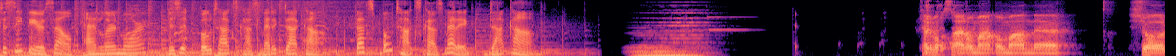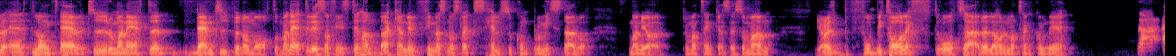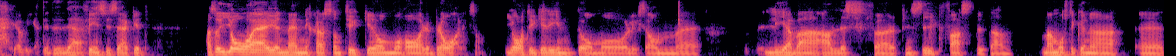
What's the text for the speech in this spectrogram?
To see for yourself and learn more, visit BotoxCosmetic.com. That's BotoxCosmetic.com. Kan det vara så här om man, om man eh, kör ett långt äventyr och man äter den typen av mat och man äter det som finns tillhanda, kan det finnas någon slags hälsokompromiss där då? Man gör, kan man tänka sig. Så man jag vet, får betala efteråt så här, eller har du någon tanke om det? Nej, jag vet inte. Det där finns ju säkert... Alltså jag är ju en människa som tycker om att ha det bra. Liksom. Jag tycker inte om att liksom, eh, leva alldeles för principfast utan man måste kunna... Eh,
